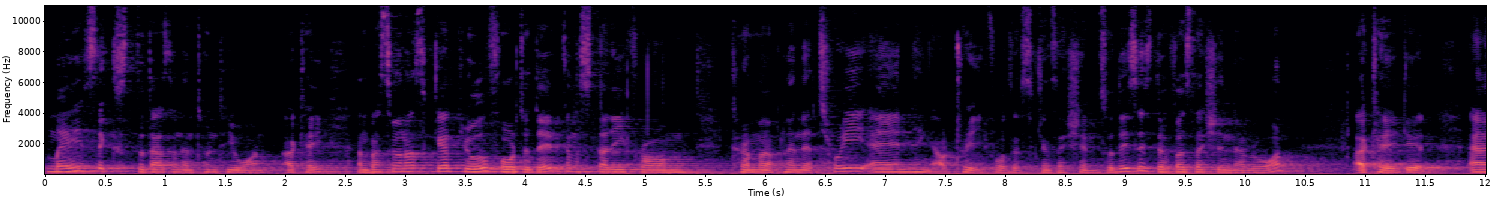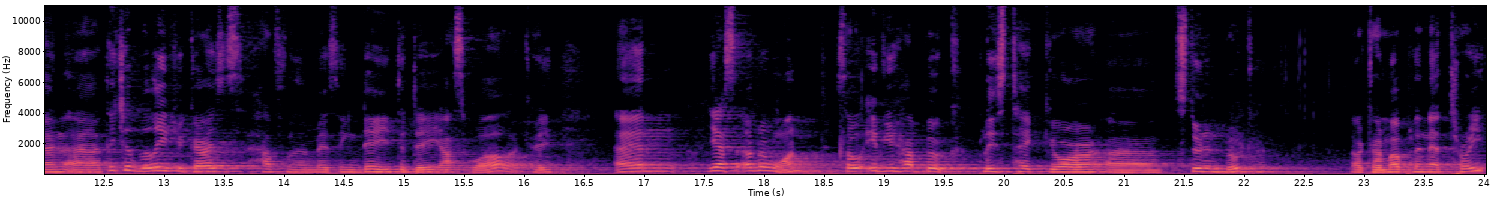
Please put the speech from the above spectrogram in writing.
May 6, 2021. Okay, and based on our schedule for today, we're going to study from Grammar Planet 3 and Hangout 3 for the second session. So this is the first session, everyone. Okay, good. And uh, teacher believe you guys have an amazing day today as well. Okay, and yes, everyone. So if you have book, please take your uh, student book, uh, Grammar Planet 3,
